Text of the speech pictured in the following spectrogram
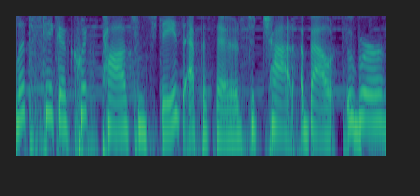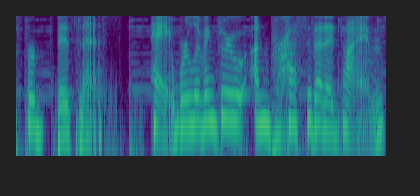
Let's take a quick pause from today's episode to chat about Uber for Business. Hey, we're living through unprecedented times.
